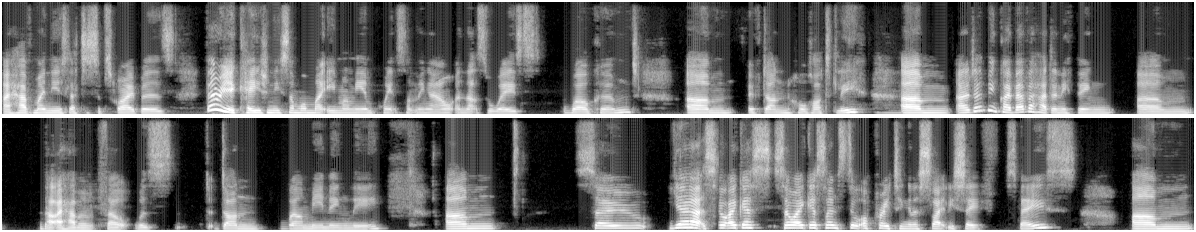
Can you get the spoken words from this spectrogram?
I have my newsletter subscribers. Very occasionally, someone might email me and point something out, and that's always welcomed um, if done wholeheartedly. Mm-hmm. Um, I don't think I've ever had anything um, that I haven't felt was done well meaningly. Um, so yeah, so I guess so I guess I'm still operating in a slightly safe space. Um,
